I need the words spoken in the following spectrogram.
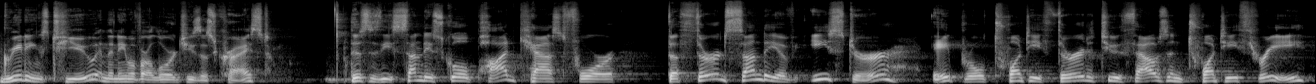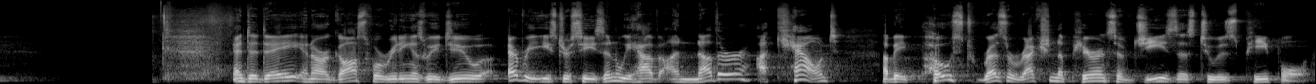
Greetings to you in the name of our Lord Jesus Christ. This is the Sunday School podcast for the third Sunday of Easter, April 23rd, 2023. And today, in our gospel reading, as we do every Easter season, we have another account of a post resurrection appearance of Jesus to his people.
